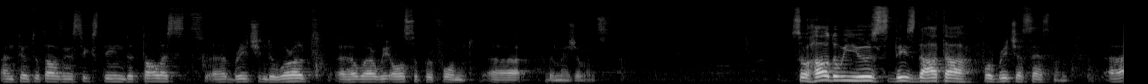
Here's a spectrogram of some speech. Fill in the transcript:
until 2016, the tallest uh, bridge in the world, uh, where we also performed uh, the measurements. So how do we use this data for bridge assessment? Uh,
